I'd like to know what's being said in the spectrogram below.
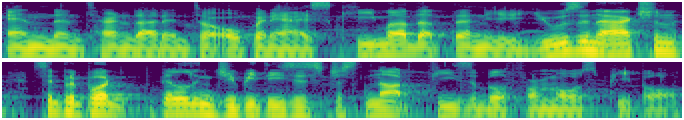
and then turn that into OpenAI schema that then you use in action. Simply put, building GPTs is just not feasible for most people.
